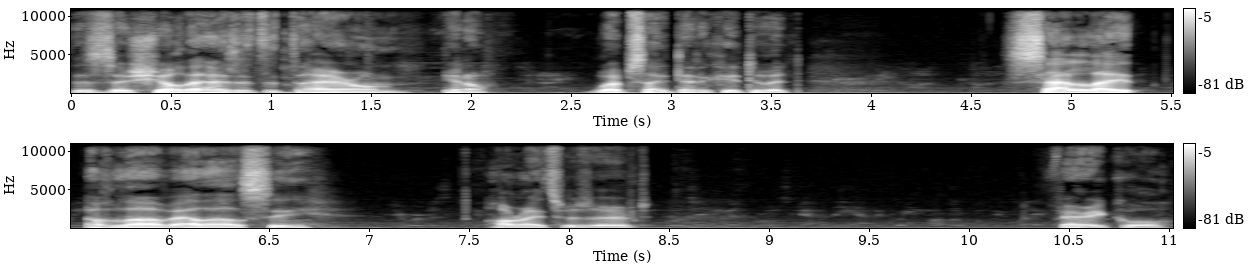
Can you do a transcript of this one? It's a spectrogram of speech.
This is a show that has its entire own, you know, website dedicated to it. Satellite of Love LLC. All rights reserved. Very cool.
